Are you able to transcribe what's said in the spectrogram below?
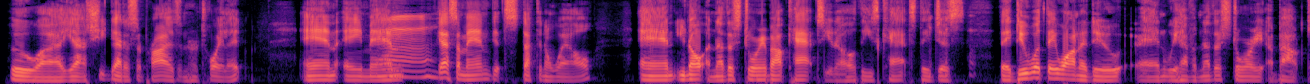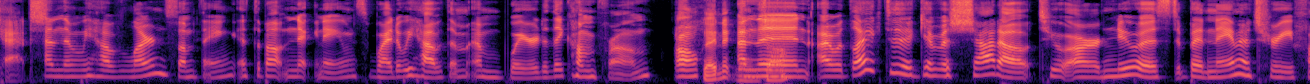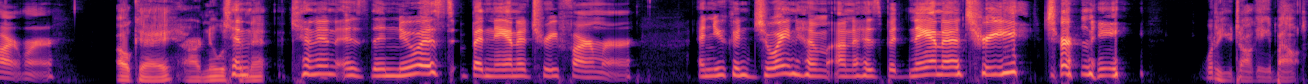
who uh, yeah she got a surprise in her toilet, and a man Mm. yes a man gets stuck in a well, and you know another story about cats. You know these cats they just they do what they want to do, and we have another story about cats. And then we have learned something. It's about nicknames. Why do we have them and where do they come from? oh okay nicknames. And huh? then I would like to give a shout out to our newest banana tree farmer. okay our newest Can- bana- Kennan is the newest banana tree farmer, and you can join him on his banana tree journey. what are you talking about?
